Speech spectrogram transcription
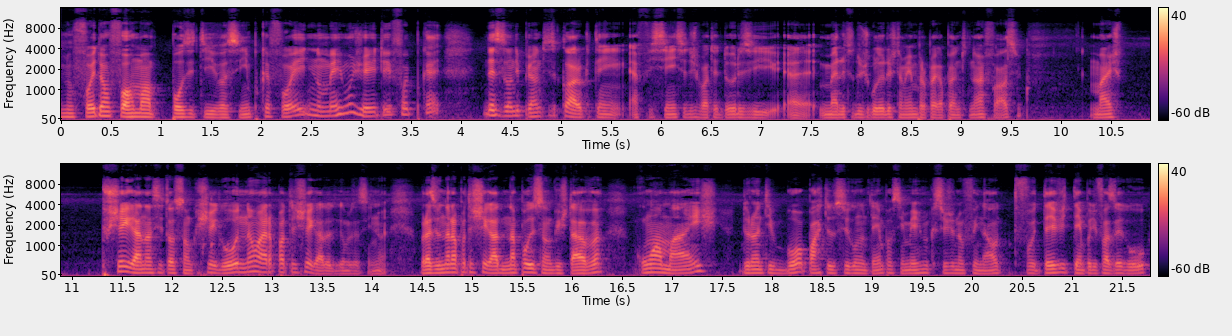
não foi de uma forma positiva, assim, porque foi no mesmo jeito e foi porque decisão de pênaltis, claro que tem eficiência dos batedores e é, mérito dos goleiros também para pegar pênalti não é fácil, mas chegar na situação que chegou não era para ter chegado, digamos assim, não é? O Brasil não era para ter chegado na posição que estava com a mais durante boa parte do segundo tempo, assim, mesmo que seja no final, foi, teve tempo de fazer gol,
